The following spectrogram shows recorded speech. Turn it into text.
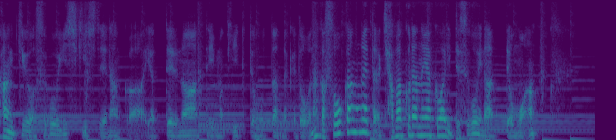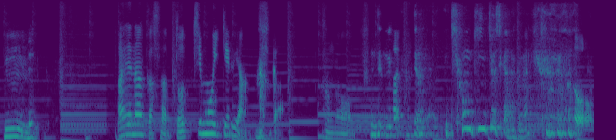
緩急をすごい意識してなんかやってるなって今聞いてて思ったんだけど、なんかそう考えたらキャバクラの役割ってすごいなって思わん？うんあれなんかさ、どっちもいけるやん。なんか、その、でで基本緊張しかなくない？そ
